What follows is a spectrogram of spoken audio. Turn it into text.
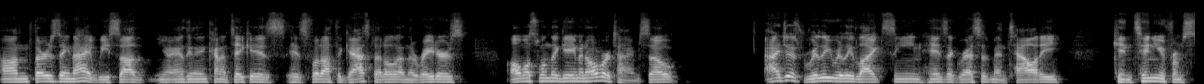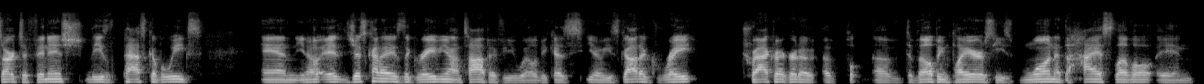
on Thursday night we saw you know Anthony kind of take his his foot off the gas pedal, and the Raiders almost won the game in overtime. So I just really really liked seeing his aggressive mentality continue from start to finish these past couple weeks. And you know, it just kind of is the gravy on top, if you will, because you know he's got a great track record of, of, of developing players. He's won at the highest level in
